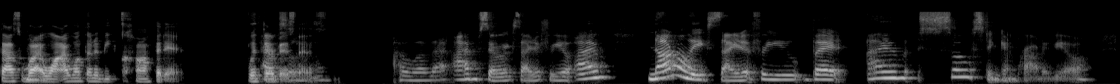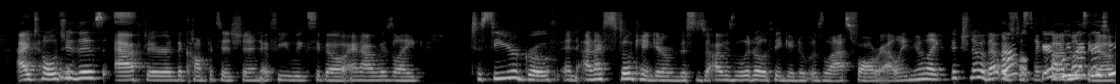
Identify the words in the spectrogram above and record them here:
That's what mm-hmm. I want. I want them to be confident with their Absolutely. business. I love that. I'm so excited for you. I'm not only excited for you, but I'm so stinking proud of you. I told you this after the competition a few weeks ago, and I was like, to see your growth and and I still can't get over this I was literally thinking it was last fall rally and you're like bitch no that was oh, just like 5 months ago.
